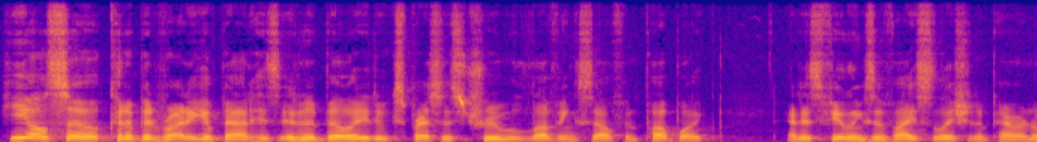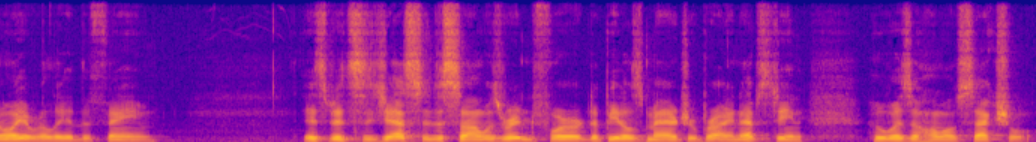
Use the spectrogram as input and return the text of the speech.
He also could have been writing about his inability to express his true loving self in public and his feelings of isolation and paranoia related to fame. It's been suggested the song was written for the Beatles' manager Brian Epstein, who was a homosexual.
